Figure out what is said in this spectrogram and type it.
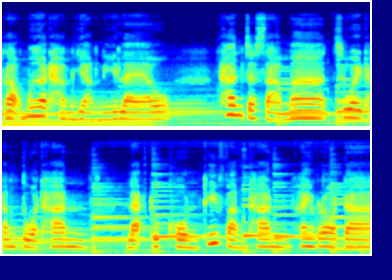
เพราะเมื่อทำอย่างนี้แล้ว ท่านจะสามารถช่วยทั้งตัวท่าน และทุกคนที่ฟังท่านให้รอดได้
